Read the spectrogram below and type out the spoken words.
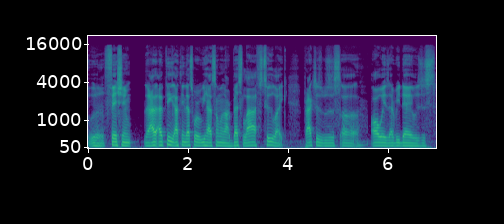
efficient. I, I think I think that's where we had some of our best laughs too. Like practice was just uh, always every day. It was just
